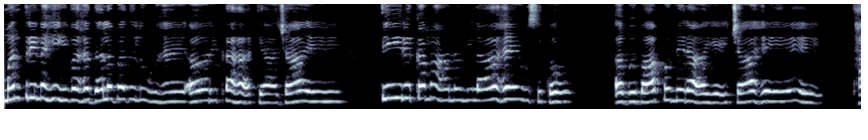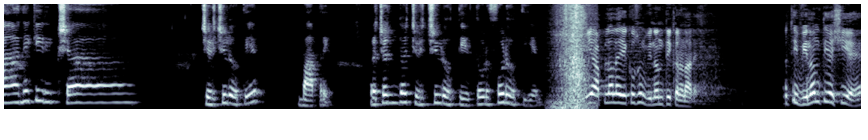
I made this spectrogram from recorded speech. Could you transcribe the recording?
मंत्री नहीं वह दल बदलू है और कहा क्या जाए। तीर कमान मिला है उसको अब बाप मेरा ये चाहे। थाने की रिक्शा। चिडचिड होते बापरे प्रचंड चिडचिड होती तोडफोड होतीये मी आपल्याला एक अजून विनंती करणार आहे. ती विनंती अशी आहे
